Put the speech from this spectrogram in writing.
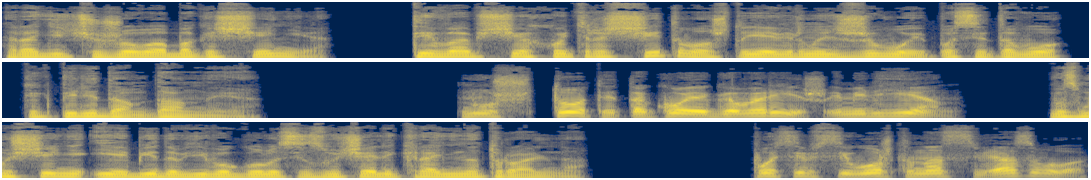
Ради чужого обогащения? Ты вообще хоть рассчитывал, что я вернусь живой после того, как передам данные? Ну что ты такое говоришь, Эмильен? Возмущение и обида в его голосе звучали крайне натурально. После всего, что нас связывало?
